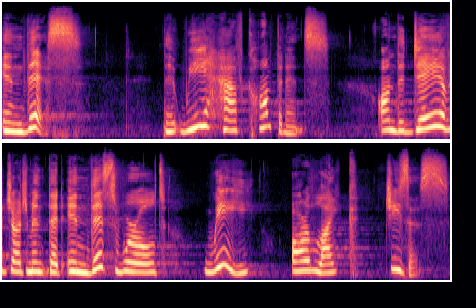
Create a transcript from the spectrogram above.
in this that we have confidence on the day of judgment that in this world we are like Jesus.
